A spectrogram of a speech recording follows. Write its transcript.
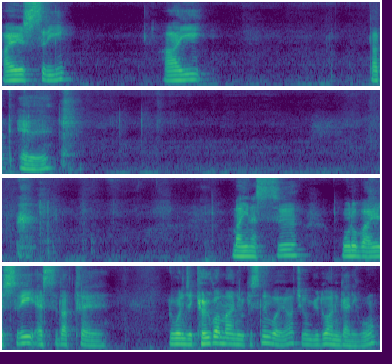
r3 i dot l 마이너스 1 over r3 s dot l 이건 이제 결과만 이렇게 쓰는 거예요. 지금 유도하는 게 아니고.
